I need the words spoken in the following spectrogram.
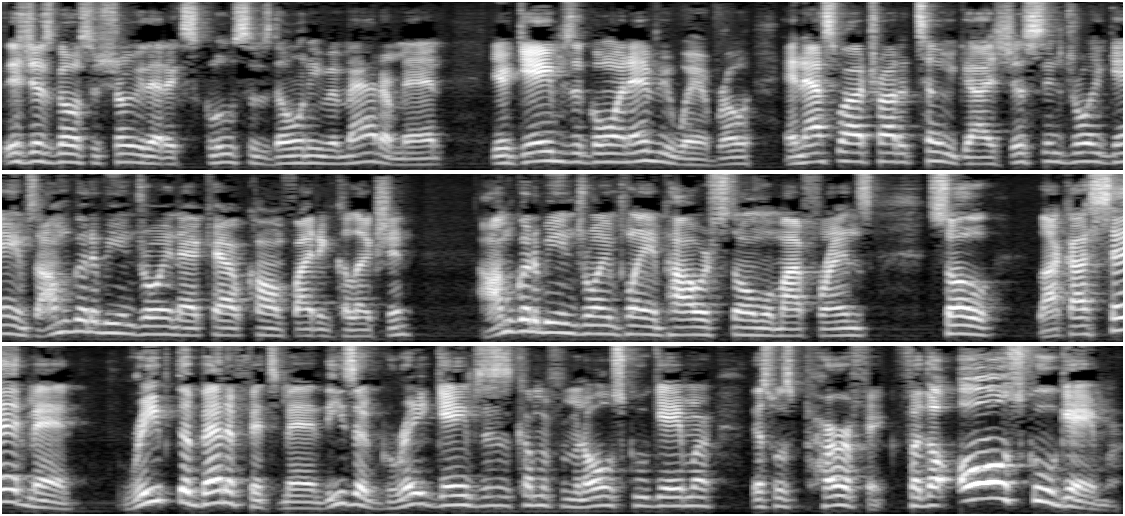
This just goes to show you that exclusives don't even matter, man. Your games are going everywhere, bro. And that's why I try to tell you guys just enjoy games. I'm going to be enjoying that Capcom Fighting Collection. I'm going to be enjoying playing Power Stone with my friends. So, like I said, man, reap the benefits, man. These are great games. This is coming from an old school gamer. This was perfect for the old school gamer.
